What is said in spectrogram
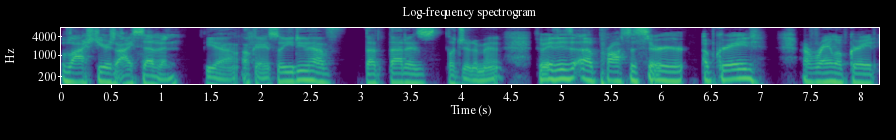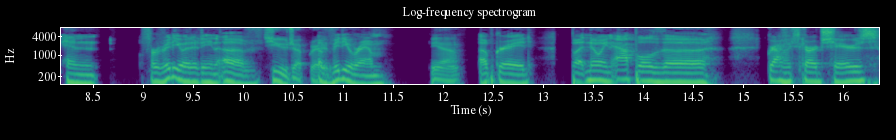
last year's i7. Yeah. Okay. So you do have that. That is legitimate. So it is a processor upgrade, a RAM upgrade, and for video editing of Huge upgrade, a video RAM yeah. upgrade. But knowing Apple, the graphics card shares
